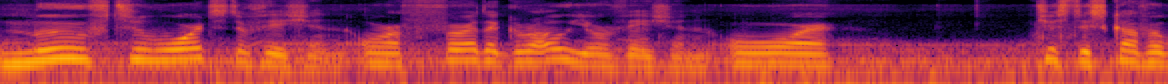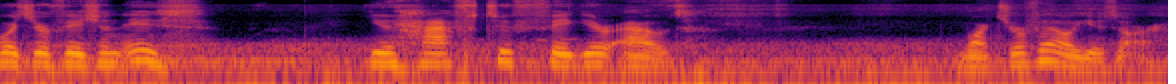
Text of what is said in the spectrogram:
move towards the vision or further grow your vision or just discover what your vision is, you have to figure out what your values are.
